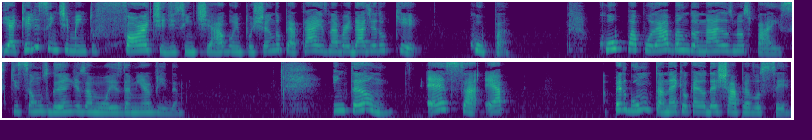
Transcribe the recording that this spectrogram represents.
E aquele sentimento forte de sentir algo me puxando para trás, na verdade, era o quê? Culpa culpa por abandonar os meus pais, que são os grandes amores da minha vida. Então, essa é a pergunta, né, que eu quero deixar para você.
